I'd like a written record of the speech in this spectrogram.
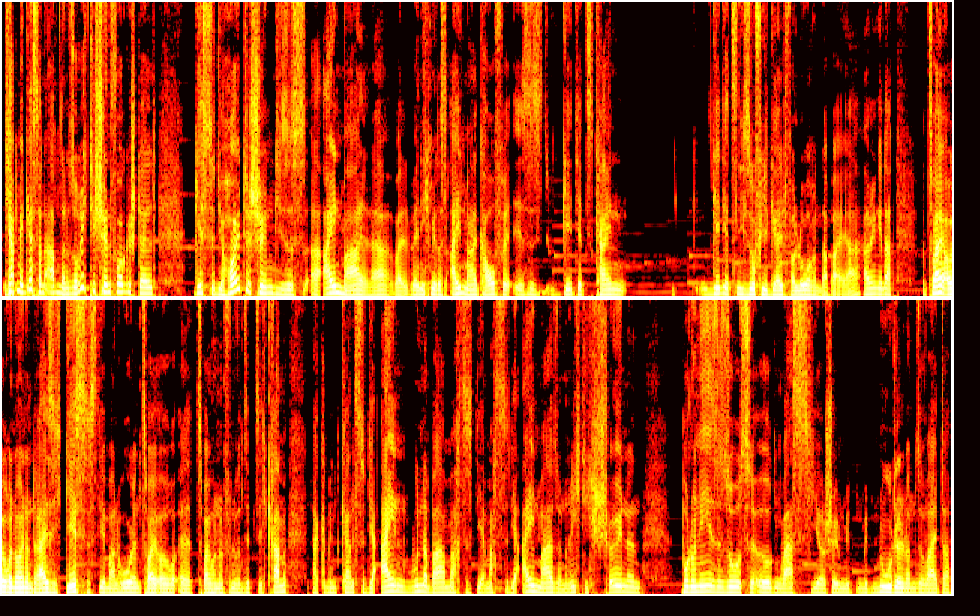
Ich habe mir gestern Abend dann so richtig schön vorgestellt, gehst du dir heute schön dieses äh, einmal, ja, weil wenn ich mir das einmal kaufe, ist es, geht jetzt kein, geht jetzt nicht so viel Geld verloren dabei, ja. Habe ich mir gedacht, für 2,39 Euro gehst du es dir mal holen, 2 Euro, äh, 275 Gramm, damit kannst du dir ein, wunderbar machst es dir, machst du dir einmal so einen richtig schönen Bolognese-Soße, irgendwas hier schön mit, mit Nudeln und so weiter.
